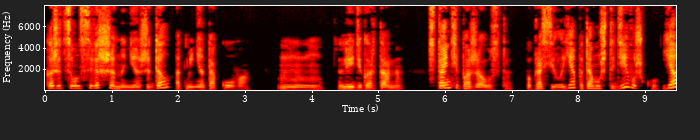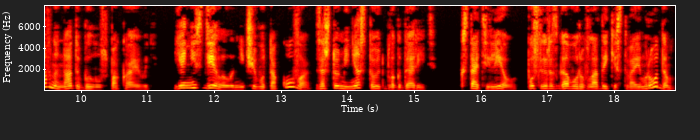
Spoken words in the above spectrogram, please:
Кажется, он совершенно не ожидал от меня такого. «М-м, леди Гартана, встаньте, пожалуйста», — попросила я, потому что девушку явно надо было успокаивать. Я не сделала ничего такого, за что меня стоит благодарить. Кстати, Лео, после разговора владыки с твоим родом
